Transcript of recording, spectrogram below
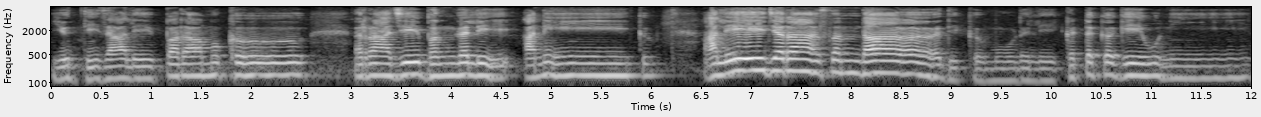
युद्धी झाले परामुख राजे भंगले अनेक. आले जरा संधाधिक मोडले कटक घेऊनी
